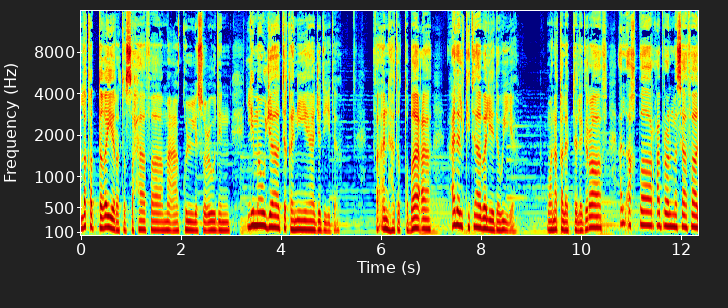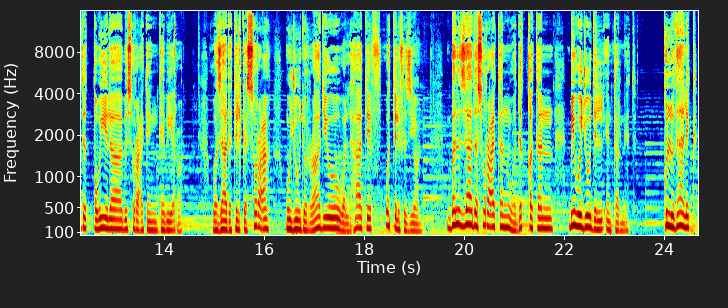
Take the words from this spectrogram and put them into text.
لقد تغيرت الصحافة مع كل صعود لموجة تقنية جديدة، فأنهت الطباعة على الكتابة اليدوية، ونقل التلغراف الأخبار عبر المسافات الطويلة بسرعة كبيرة وزاد تلك السرعة وجود الراديو والهاتف والتلفزيون بل زاد سرعة ودقة بوجود الإنترنت. كل ذلك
